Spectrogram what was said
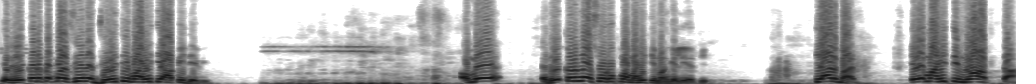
કે રેકર્ડ તપાસી અને જોઈતી માહિતી આપી દેવી. અમે રેકર્ડના સ્વરૂપમાં માહિતી માંગેલી હતી. ત્યારબાદ એ માહિતી ન આપતા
